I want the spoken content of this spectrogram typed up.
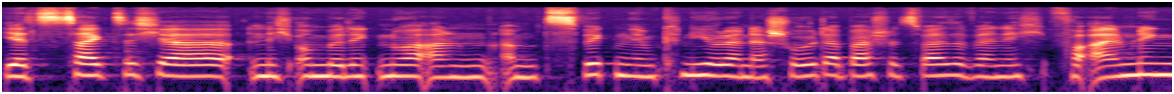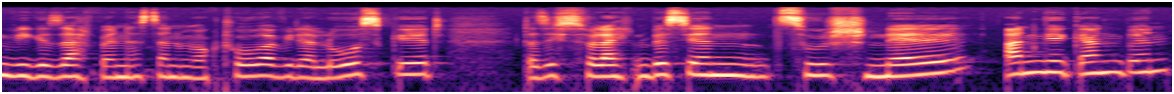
Jetzt zeigt sich ja nicht unbedingt nur an, am Zwicken im Knie oder in der Schulter beispielsweise, wenn ich vor allen Dingen, wie gesagt, wenn es dann im Oktober wieder losgeht, dass ich es vielleicht ein bisschen zu schnell angegangen bin.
